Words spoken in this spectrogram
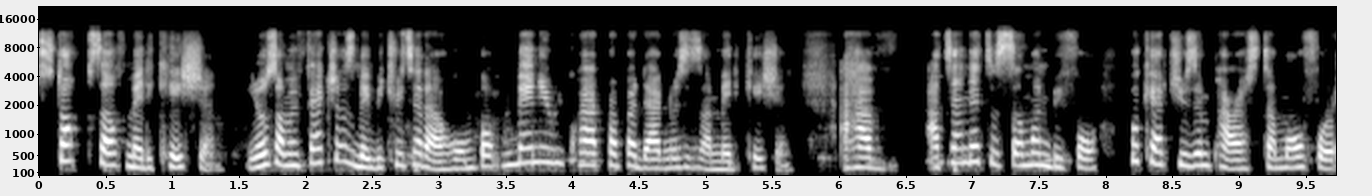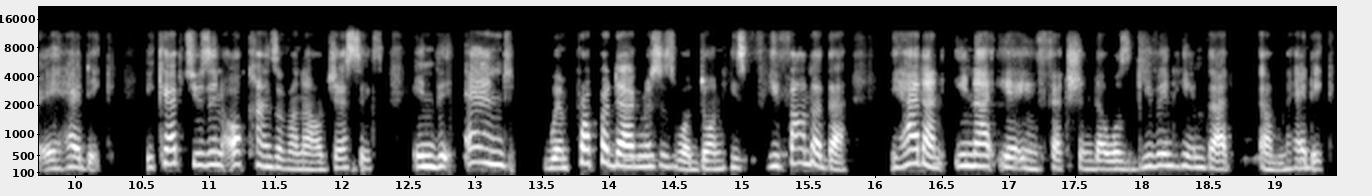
stop self-medication. You know, some infections may be treated at home, but many require proper diagnosis and medication. I have attended to someone before who kept using paracetamol for a headache. He kept using all kinds of analgesics. In the end, when proper diagnosis were done, he, he found out that he had an inner ear infection that was giving him that um, headache.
